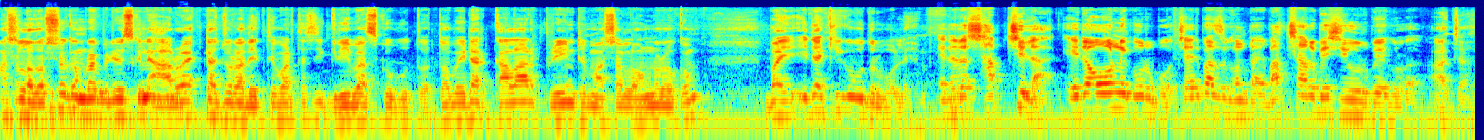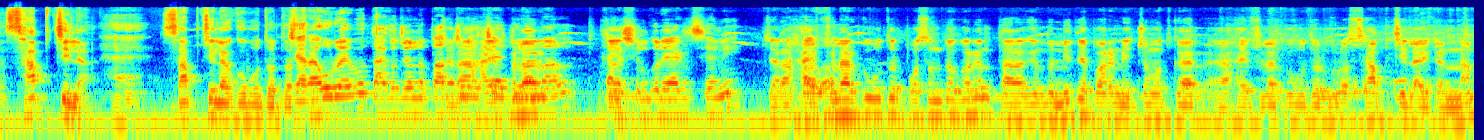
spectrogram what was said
মাসাল্লাহ দর্শক আমরা ভিডিও স্ক্রিনে আরও একটা জোড়া দেখতে পারতেছি গ্রিবাস কবুতর। তবে এটার কালার প্রিন্ট মাসাল্লাহ অন্যরকম। ভাই এটা কি কবুতর বলে? এটা হলো সাপচিলা। এটা অনেক উড়বো চার পাঁচ ঘন্টায়। বাচ্চা আরও বেশি উড়বে এগুলো। আচ্ছা আচ্ছা সাপচিলা? হ্যাঁ। সাপচিলা কবুতর যারা উড়াইবো তাদের জন্য পাঁচ যারা জোড়া চার জোড়া মাল কালেকশন করে রাখছি আমি যারা হাই ফ্লার কবুতর পছন্দ করেন তারা কিন্তু নিতে পারেন এই চমৎকার হাই ফ্লার কবুতরগুলো। সাপচিলা এটার নাম।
